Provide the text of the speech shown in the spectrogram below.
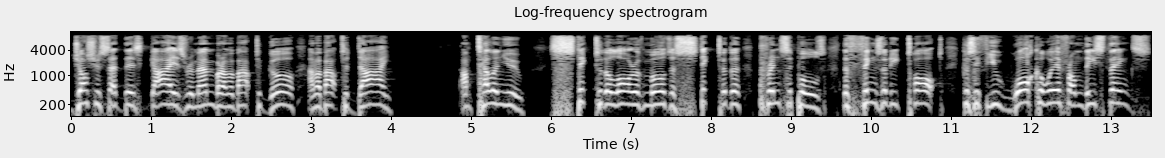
Joshua said this, guys, remember I'm about to go, I'm about to die. I'm telling you, stick to the law of Moses, stick to the principles, the things that he taught, because if you walk away from these things,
